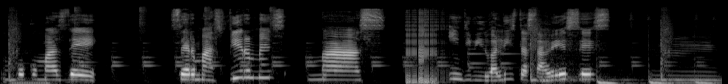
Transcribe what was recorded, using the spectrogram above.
un poco más de ser más firmes, más individualistas a veces, mm,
